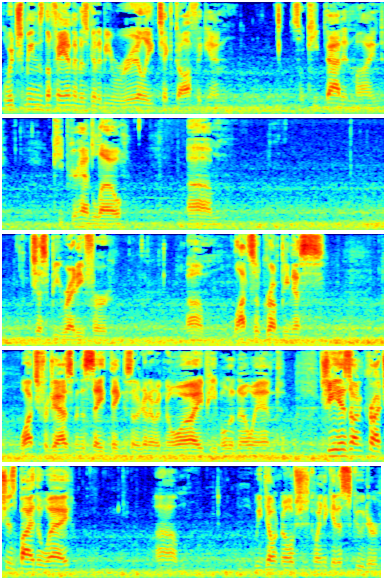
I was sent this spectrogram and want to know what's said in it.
which means the fandom is going to be really ticked off again. So keep that in mind. Keep your head low. Um, just be ready for. Um, lots of grumpiness. Watch for Jasmine to say things that are going to annoy people to no end. She is on crutches, by the way. Um, we don't know if she's going to get a scooter.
